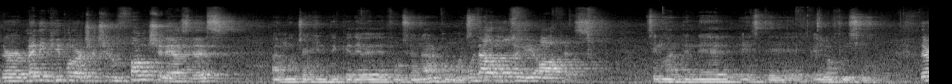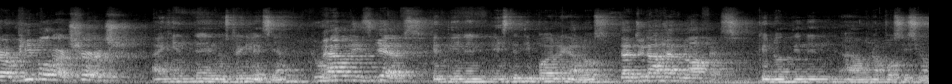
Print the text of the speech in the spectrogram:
There are many people in our church who function as this Hay mucha gente que debe de funcionar como esto, without holding the office. sin mantener este, el oficio. There are people in our church Hay gente en nuestra iglesia who have these gifts que tienen este tipo de regalos that do not have an office. que no tienen una posición.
